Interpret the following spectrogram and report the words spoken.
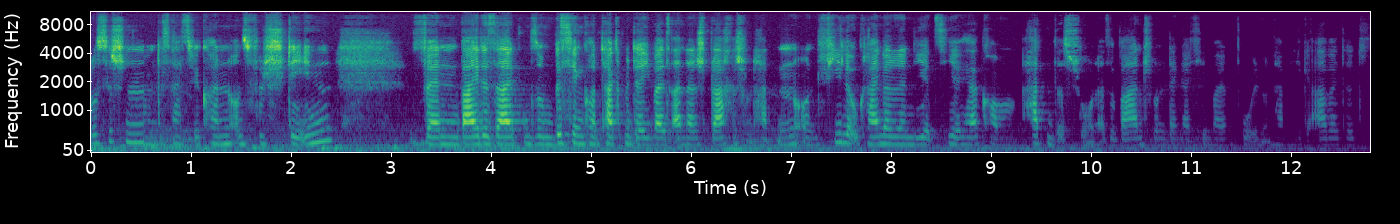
Russischen. Das heißt, wir können uns verstehen, wenn beide Seiten so ein bisschen Kontakt mit der jeweils anderen Sprache schon hatten. Und viele Ukrainerinnen, die jetzt hierher kommen, hatten das schon. Also waren schon länger hier mal in Polen und haben hier gearbeitet.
